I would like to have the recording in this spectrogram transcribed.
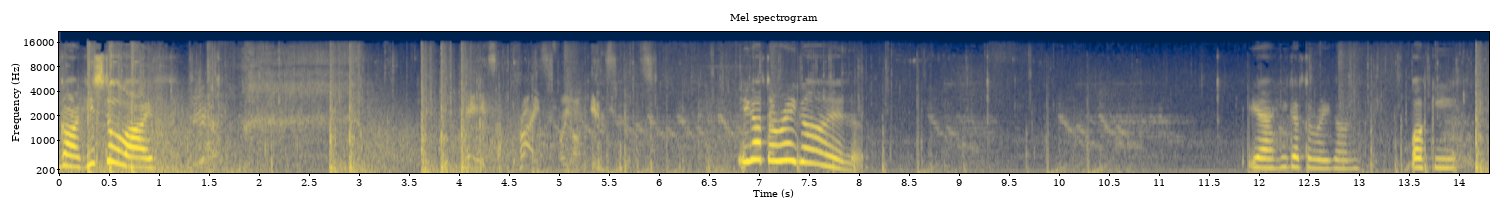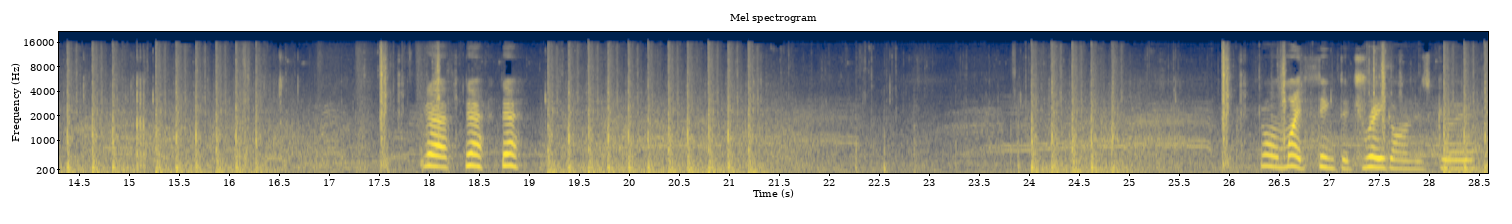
My god, he's still alive. Pay the price for your insolence. You got the ray gun. Yeah, he got the ray gun. Lucky. Yeah, yeah, yeah. Everyone might think the Dragon is good.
